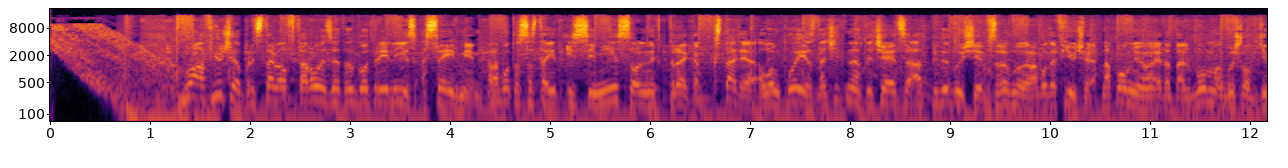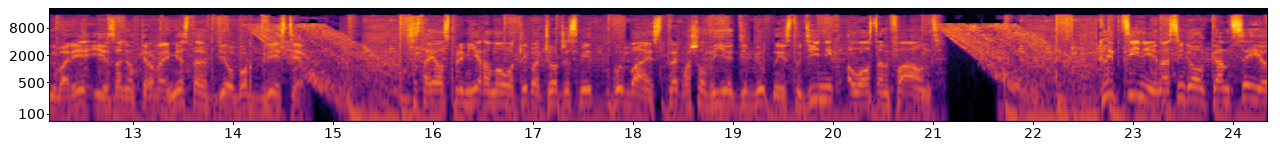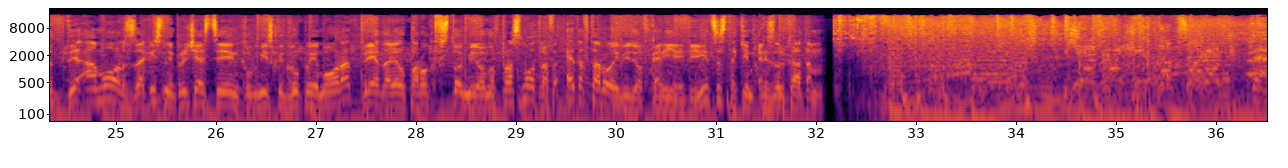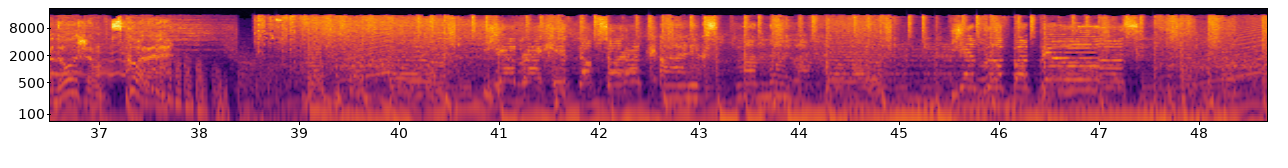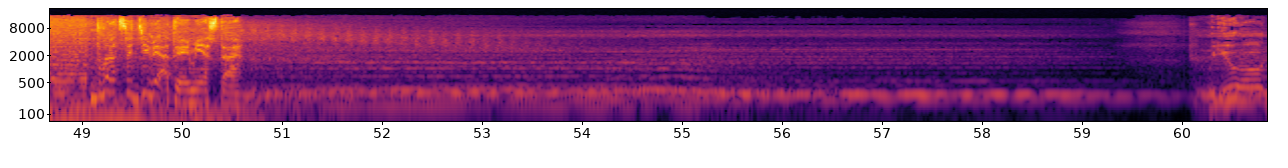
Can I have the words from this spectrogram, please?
Ну а Future представил второй за этот год релиз Save Me. Работа состоит из семи сольных треков. Кстати, лонгплей значительно отличается от предыдущей взрывной работы Future. Напомню, этот альбом вышел в январе и занял первое место в Billboard 200. Состоялась премьера нового клипа Джорджи Смит «Goodbyes». Трек вошел в ее дебютный студийник «Lost and Found». Клип Тини на сингл «Консейо де Амор», записанный при участии колумбийской группы Морат, преодолел порог в 100 миллионов просмотров. Это второе видео в карьере певицы с таким результатом. Еврохит ТОП-40. Продолжим скоро. Еврохит ТОП-40. Алекс Манойлов. Европа Плюс. 29 место.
